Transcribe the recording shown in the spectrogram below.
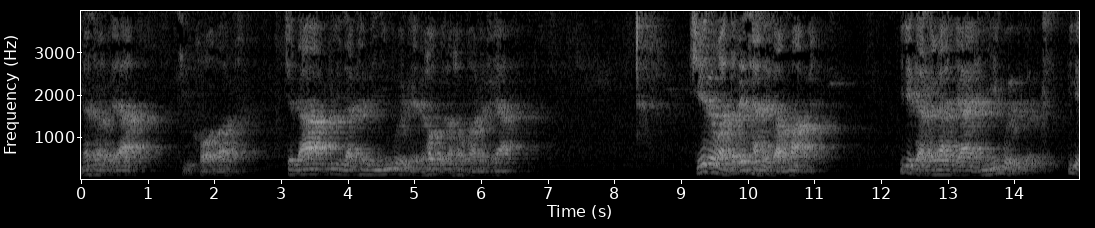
မြတ်စွာဘုရားစီခေါ်ပါစေတာပြည်လာခြင်းညီမှုတွေဟုတ်ကလားဟုတ်ပါတယ်ခင်ဗျာရှင်းတော့တပိဿံတွေတော့မှဣတိတာကလာကြရင်ညီမှုတွေဣတိ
